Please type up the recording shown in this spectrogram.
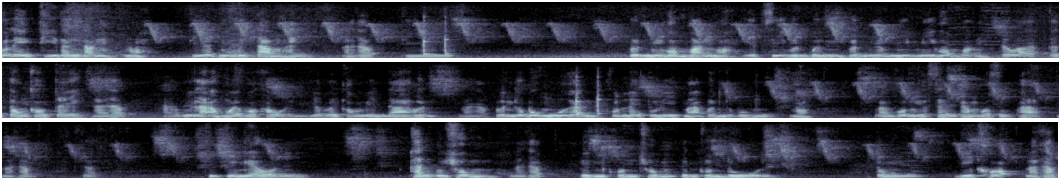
ตัวเลขที่ดังๆเนาะที่อันนี้ไปตามให้นะครับ ที่เพิ่นมีความหวังเนาะ FC เพิ่นเบิ่งเพิ่นมีมีความหวัง แต่ว่าก็ต้องเข้าใจนะครับเวลาหวยบ่เข้าอย่าไปคอมเมนต์ด่าเพิ่นนะครับเพิ่นก็บ่ฮู้กันคนได้ตัวเลขมาเพิ่นก็บ่ฮู้เนาะบางคนก็ใส่คำบ่สุภาพนะครับที่จริงแล้วนี่ท่านผู้ชมนะครับ เป็นคนชมเป็นคนดูต้องวิเคราะห์นะครับ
